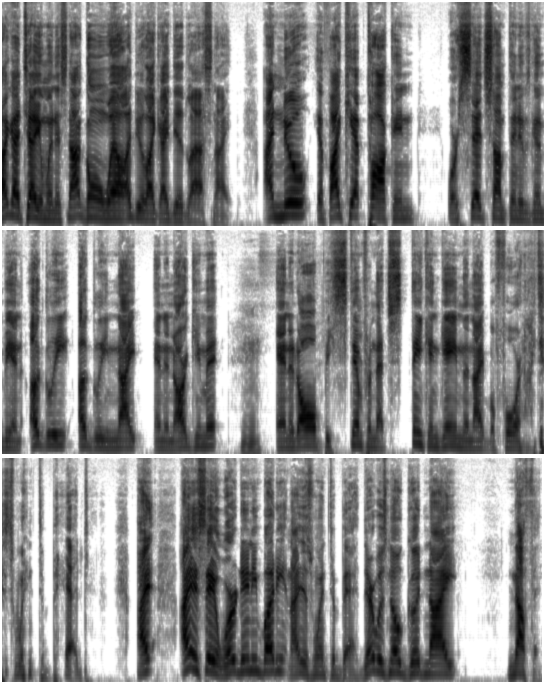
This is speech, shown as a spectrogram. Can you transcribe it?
I got to tell you, when it's not going well, I do like I did last night. I knew if I kept talking or said something, it was going to be an ugly, ugly night and an argument. And it all be stemmed from that stinking game the night before. And I just went to bed. I, I didn't say a word to anybody, and I just went to bed. There was no good night, nothing.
